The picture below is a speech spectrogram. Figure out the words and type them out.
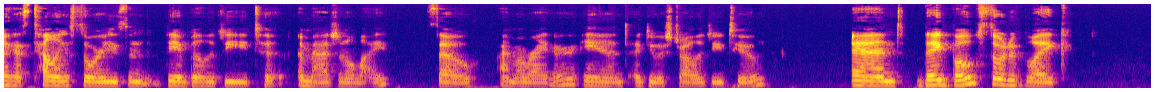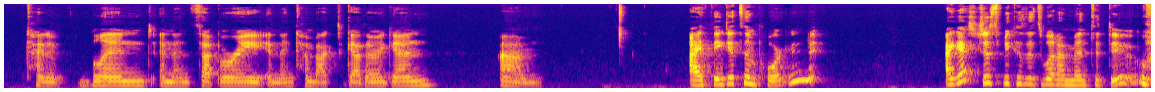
I guess, telling stories and the ability to imagine a life. So I'm a writer and I do astrology too. And they both sort of like kind of blend and then separate and then come back together again. Um, I think it's important, I guess, just because it's what I'm meant to do.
